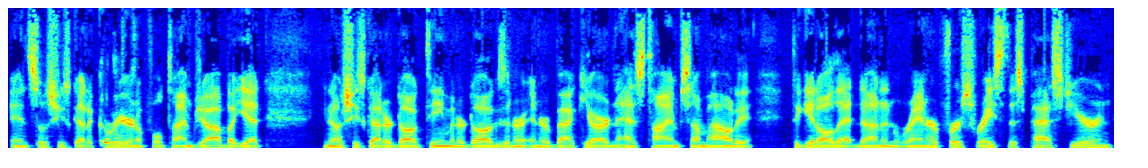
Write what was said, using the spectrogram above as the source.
And so she's got a career and a full time job, but yet you know she's got her dog team and her dogs in her in her backyard and has time somehow to to get all that done and ran her first race this past year and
